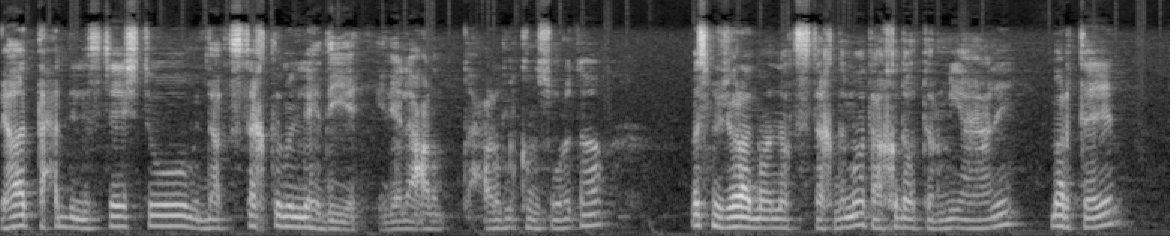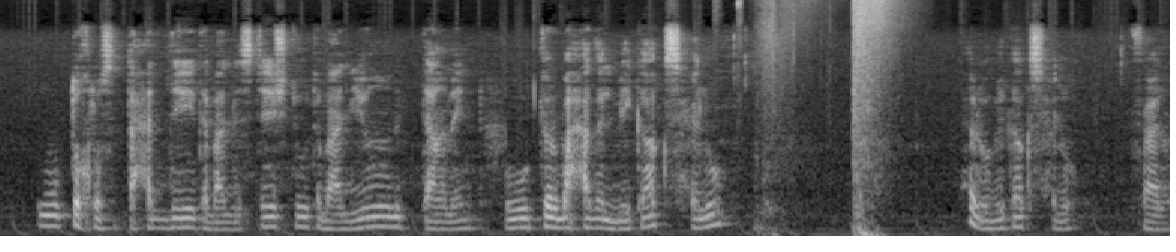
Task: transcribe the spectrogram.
بهذا التحدي ال stage 2 بدك تستخدم الهدية. اللي أنا عرض حرض لكم صورتها. بس مجرد ما إنك تستخدمها تأخذها وترميها يعني مرتين. وبتخلص التحدي تبع ال stage 2 تبع اليوم الثامن. وبتربح هذا ال pickaxe حلو. حلو pickaxe حلو فعلا.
